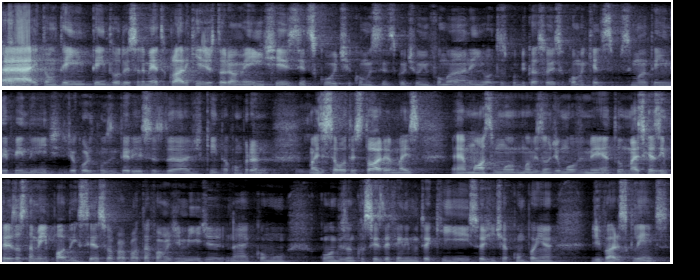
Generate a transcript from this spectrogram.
É, então tem, tem todo esse elemento. Claro que editorialmente se discute, como se discutiu em Infomoney e em outras publicações, como é que eles se mantêm independentes de acordo com os interesses da, de quem está comprando. Mas isso é outra história, mas é, mostra uma, uma, visão de um movimento, mas que as empresas também podem ser a sua própria plataforma de mídia, né, como, como a visão que vocês defendem muito aqui, e isso a gente acompanha de vários clientes.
